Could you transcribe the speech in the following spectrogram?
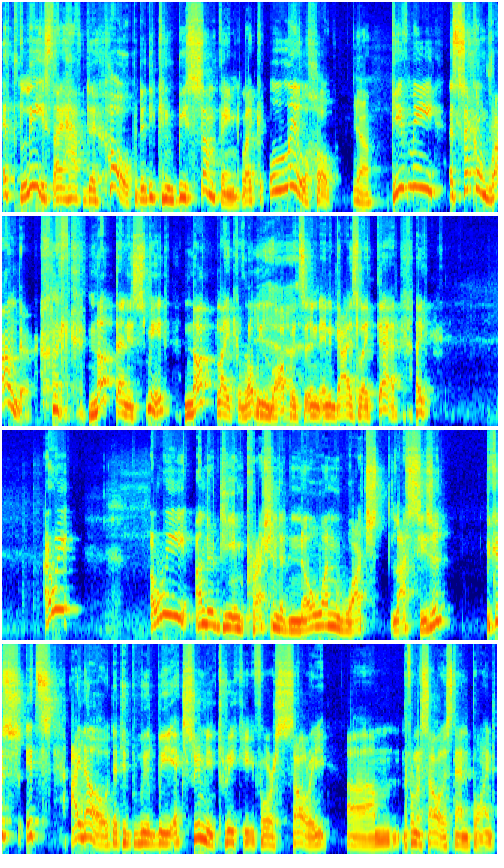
at least I have the hope that he can be something. Like little hope. Yeah. Give me a second rounder, like not Dennis Smith, not like Robin Yeah. Roberts and, and guys like that. Like, are we are we under the impression that no one watched last season? Because it's I know that it will be extremely tricky for salary um, from a salary standpoint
